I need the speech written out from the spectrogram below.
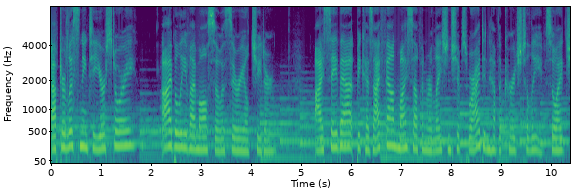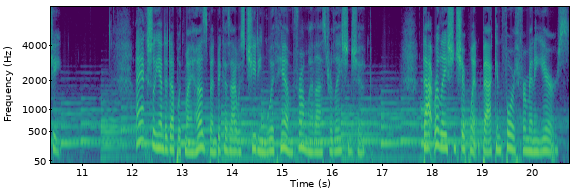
After listening to your story, I believe I'm also a serial cheater. I say that because I found myself in relationships where I didn't have the courage to leave, so I'd cheat. I actually ended up with my husband because I was cheating with him from my last relationship. That relationship went back and forth for many years.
